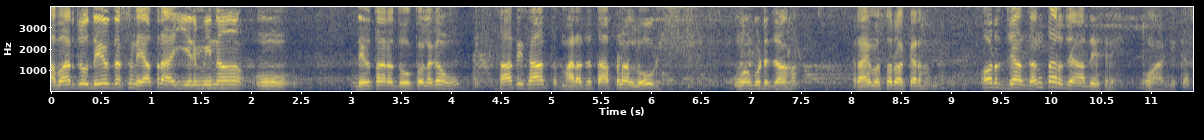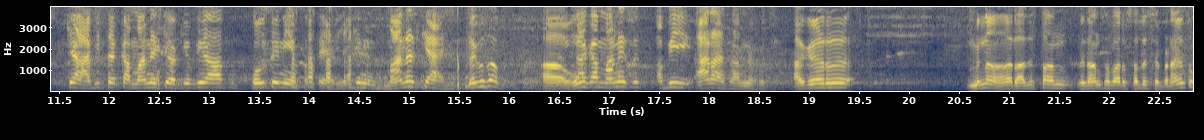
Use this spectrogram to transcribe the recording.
अब जो देव दर्शन यात्रा है ये मीना देवता दोग तो लगाऊँ साथ ही साथ महाराज जता अपना लोग है वहाँ गोटे जहाँ राय मसौरा कर और जहाँ जनता जहाँ आदेश रहे वहाँ आगे कर। क्या अभी तक का मानस क्या क्योंकि आप खोलते नहीं है लेकिन मानस क्या है? देखो साहब जनता का माने से अभी आ रहा है सामने कुछ। अगर मिना राजस्थान विधानसभा सदस्य बनाए तो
